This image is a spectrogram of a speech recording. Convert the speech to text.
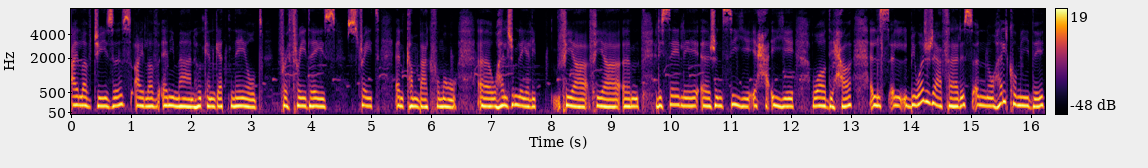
I love Jesus. I love any man who can get nailed for three days straight and come back for more. وهالجملة يلي فيها فيها رسالة جنسية إيحائية واضحة. بيوجع فارس أنه هالكوميدي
